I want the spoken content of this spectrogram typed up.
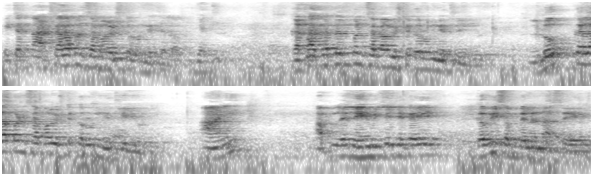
ह्याच्यात नाटकाला पण समाविष्ट करून घेतलेला घेतली. कथाकथन पण समाविष्ट करून घेतलेली होती. लोककला पण समाविष्ट करून घेतलेली होती. आणि आपले नेहमीचे जे काही कवी संमेलन असेल.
